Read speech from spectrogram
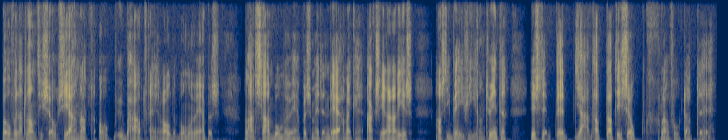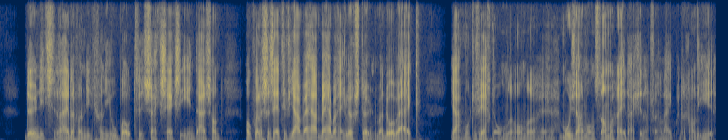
boven de Atlantische Oceaan had. Ook überhaupt geen grote bommenwerpers. Laat staan bommenwerpers met een dergelijke actieradius als die B-24. Dus de, ja, dat, dat is ook, geloof ook dat uh, Deunitz, de leider van die, van die U-boot-sectie in Duitsland, ook wel eens gezegd heeft, ja, wij, wij hebben geen luchtsteun, waardoor wij ja, moeten vechten onder, onder uh, moeizame omstandigheden als je dat vergelijkt met de geallieerden.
